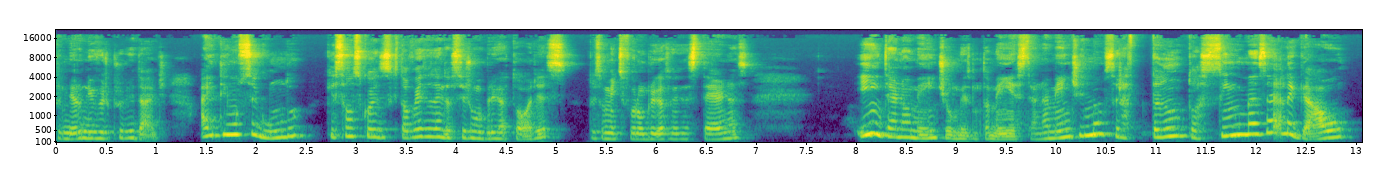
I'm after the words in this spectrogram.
Primeiro nível de prioridade. Aí tem um segundo, que são as coisas que talvez ainda sejam obrigatórias, principalmente se foram obrigações externas, e internamente, ou mesmo também externamente, não será tanto assim, mas é legal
